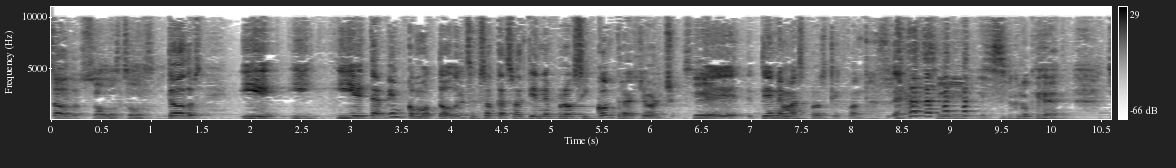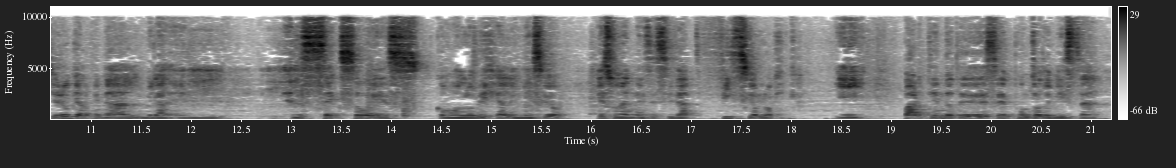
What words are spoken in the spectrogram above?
todos. todos, todos. Todos. Y, y, también, como todo, el sexo casual tiene pros y contras, George. tiene más pros que contras. Sí, yo creo que, yo creo que al final, mira, el, el sexo es como lo dije al inicio, es una necesidad fisiológica. Y partiendo de ese punto de vista,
